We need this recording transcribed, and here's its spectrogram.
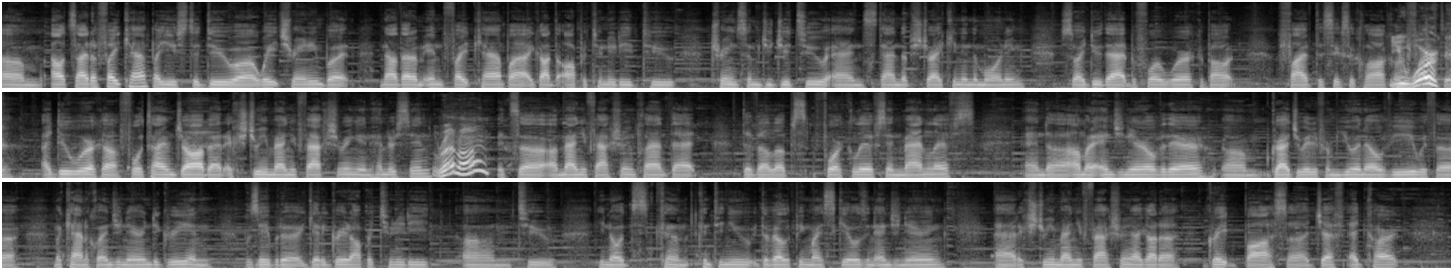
um, outside of fight camp, I used to do uh, weight training, but now that I'm in fight camp, I got the opportunity to train some jiu-jitsu and stand-up striking in the morning. So I do that before work about five to six o'clock. You work? To, I do work a full-time job at Xtreme Manufacturing in Henderson. Right on. It's a, a manufacturing plant that develops forklifts and man lifts. And uh, I'm an engineer over there. Um, graduated from UNLV with a mechanical engineering degree and was able to get a great opportunity um, to, you know, continue developing my skills in engineering at Xtreme Manufacturing. I got a great boss, uh, Jeff Edcart,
